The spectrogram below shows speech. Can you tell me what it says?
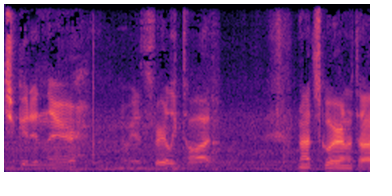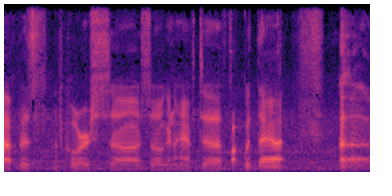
to get in there. I mean, it's fairly taut. Not square on the top is of course uh, so gonna have to fuck with that. Uh,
